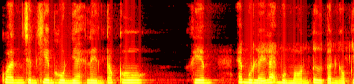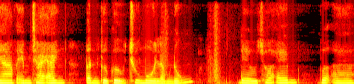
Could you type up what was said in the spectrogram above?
Quan Trần Khiêm hôn nhẹ lên tóc cô. Khiêm, em muốn lấy lại một món từ Tần Ngọc Nha và em trai anh, Tần cử cử chu môi làm nũng. Đều cho em, vợ à.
